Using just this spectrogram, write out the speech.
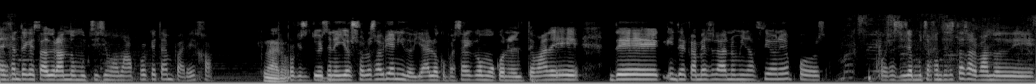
Hay gente que está durando muchísimo más porque está en pareja. Claro. Porque si estuviesen ellos solos habrían ido ya. Lo que pasa es que como con el tema de, de intercambiarse las nominaciones, pues, pues así mucha gente se está salvando de,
